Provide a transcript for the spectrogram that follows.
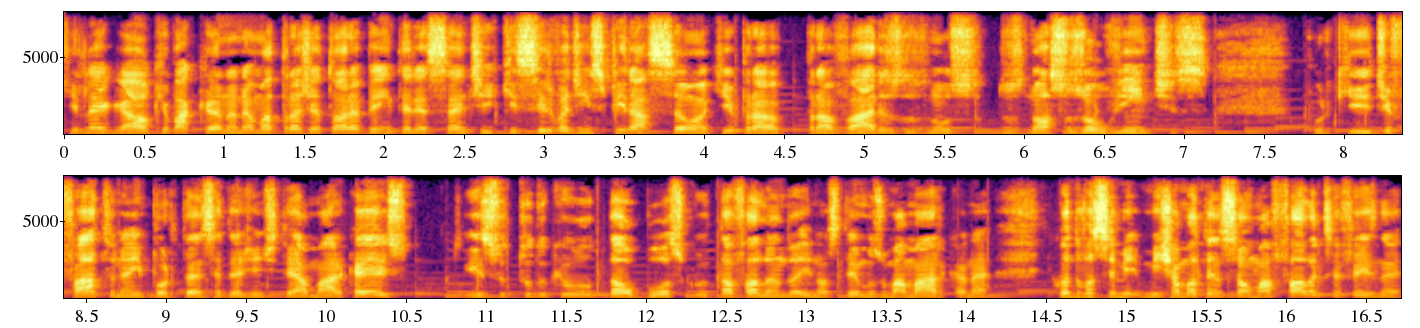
Que legal, que bacana, né? Uma trajetória bem interessante e que sirva de inspiração aqui para vários dos, nossos dos nossos ouvintes. Porque, de fato, né, a importância da gente ter a marca é isso tudo que o Dal Bosco está falando aí. Nós temos uma marca, né? E quando você me, me, chamou a atenção uma fala que você fez, né?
